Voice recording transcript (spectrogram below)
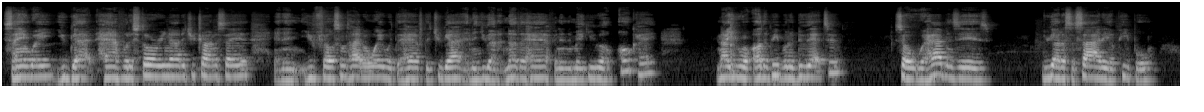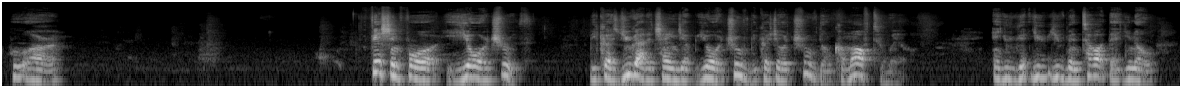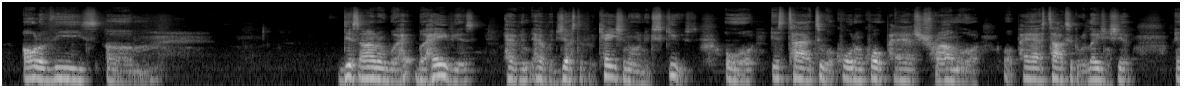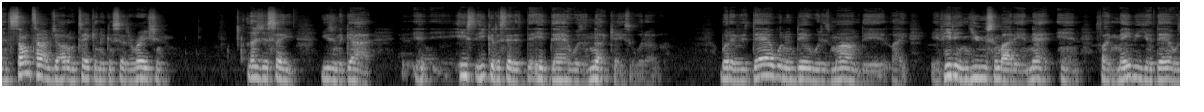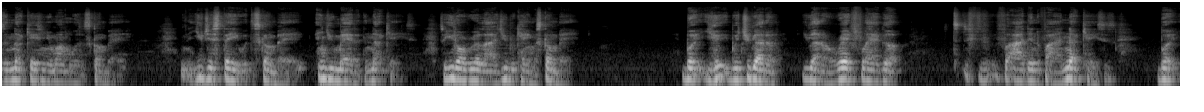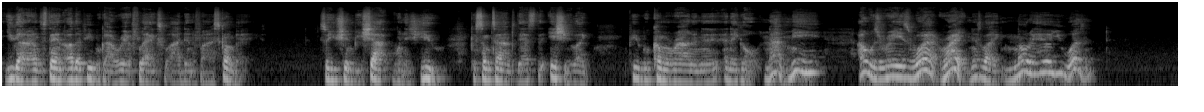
Same way you got half of the story now that you're trying to say it, and then you felt some type of way with the half that you got, and then you got another half, and then to make you go, okay, now you want other people to do that too. So what happens is you got a society of people who are fishing for your truth. Because you got to change up your truth because your truth don't come off too well. And you get you you've been taught that you know all of these um, dishonorable behaviors have an, have a justification or an excuse. Or it's tied to a quote unquote past trauma or, or past toxic relationship. And sometimes y'all don't take into consideration let's just say using the guy he, he could have said his, his dad was a nutcase or whatever. But if his dad wouldn't have did what his mom did, like if he didn't use somebody in that end, it's like maybe your dad was a nutcase and your mom was a scumbag. You just stayed with the scumbag and you mad at the nutcase. So you don't realize you became a scumbag. But you but you got a you got a red flag up for identifying nutcases. But you got to understand other people got red flags for identifying scumbags. So you shouldn't be shocked when it's you. Because sometimes that's the issue. Like, people come around and they, and they go, "Not me. I was raised what right." And it's like, "No, the hell you wasn't.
